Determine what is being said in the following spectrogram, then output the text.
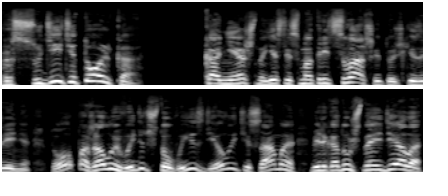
Рассудите только! Конечно, если смотреть с вашей точки зрения, то, пожалуй, выйдет, что вы сделаете самое великодушное дело,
